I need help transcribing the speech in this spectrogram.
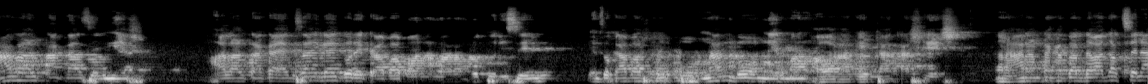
হালাল টাকা আছে, নিয়ে আসে। হালাল টাকা এক জায়গায় করে কাবা বানানো আরম্ভ করেছে। কিন্তু কাবা পূর্ণাঙ্গ নির্মাণ হওয়ার আগে টাকা শেষ। হারাম টাকা তো আর দেওয়া যাচ্ছে না।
